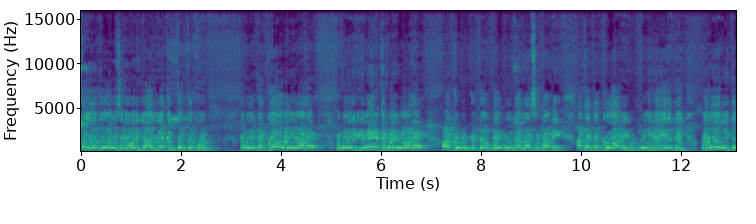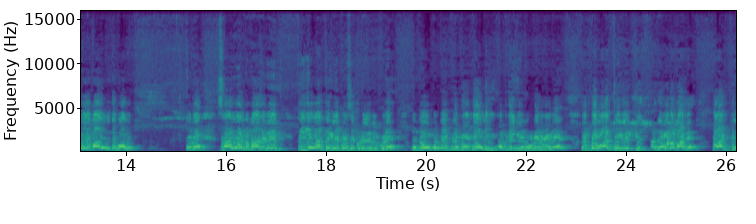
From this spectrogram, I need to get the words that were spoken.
கல்லா குரான சொல்ற வழியில் அல்லக்கும் தத்தக்கூர். உங்களை தக்குவாவுடையதாக உங்களை இணையத்து முடிவுகளாக ஆக்குவதற்குத்தான் வேண்டும் என்று அல்லாஹ் சொன்னானே. அந்த தக்குவாவை உண்மையிலேயே நம்மை உணர வைத்த ஒரு மாதம் இந்த மாதம். அப்ப சாதாரணமாகவே தீய வார்த்தைகளை பேசக்கூடியவர்கள் கூட இந்த நோன்பு டைம்ல நோம்பாளி அப்படிங்கிற உணர்வோட ரொம்ப வார்த்தைகளை கவனமாக பார்த்து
